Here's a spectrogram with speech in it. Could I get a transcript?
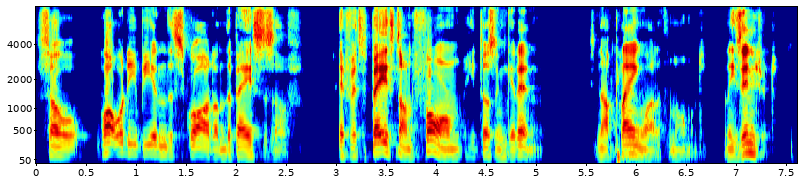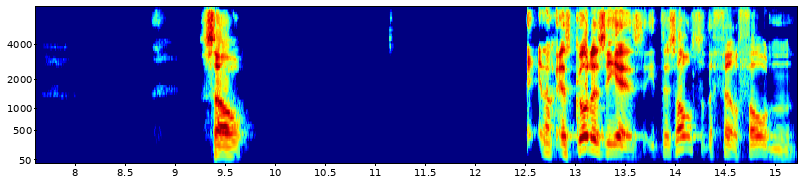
So what would he be in the squad on the basis of? If it's based on form, he doesn't get in. He's not playing well at the moment, and he's injured. So look, as good as he is, there's also the Phil Foden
